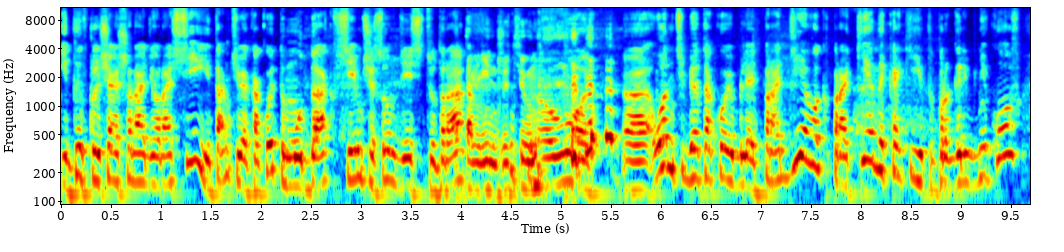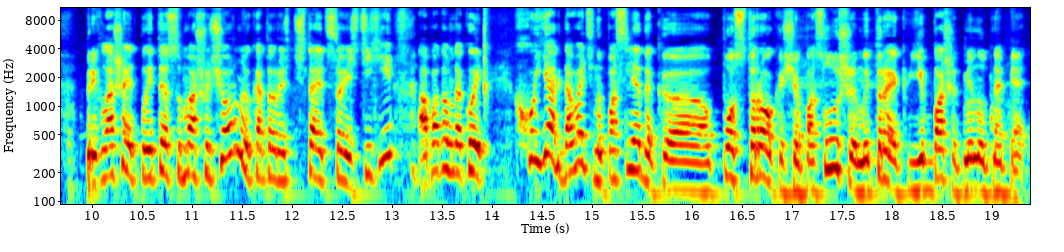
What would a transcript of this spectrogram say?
и ты включаешь радио России, и там тебе какой-то мудак в 7 часов 10 утра. А там Ninja Tune. Ну Вот. Э, Он тебе такой, блядь, про девок, про кеды какие-то, про грибников, приглашает поэтессу Машу Черную, которая читает свои стихи, а потом такой, хуяк, давайте напоследок э, пост-рок еще послушаем, и трек ебашит минут на 5.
